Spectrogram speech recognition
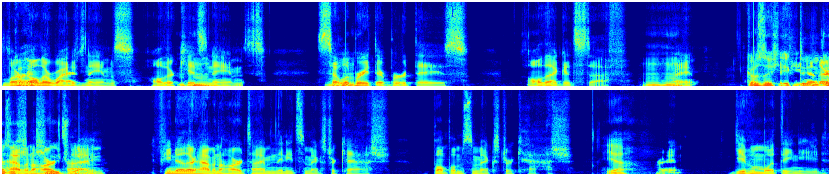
Learn all their wives' names, all their kids' Mhm. names, celebrate their birthdays, all that good stuff. Mhm. Right? Goes a, If you know they're having a hard huge way. time, if you know they're having a hard time and they need some extra cash, bump them some extra cash. Yeah. Right? Give them what they need.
